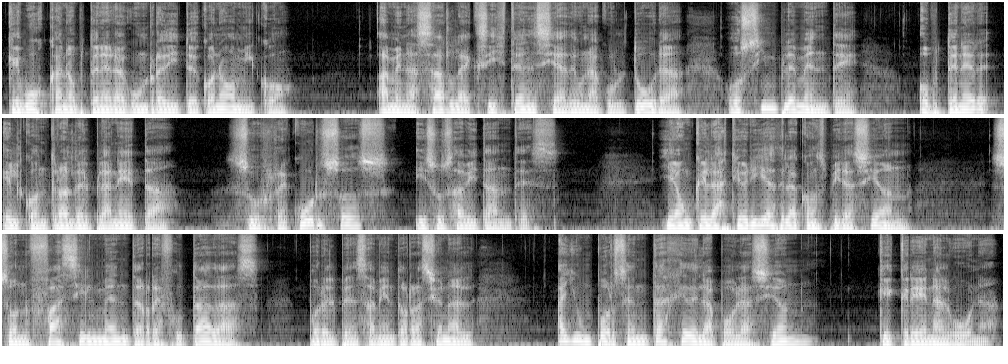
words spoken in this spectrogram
que buscan obtener algún rédito económico, amenazar la existencia de una cultura o simplemente obtener el control del planeta, sus recursos y sus habitantes. Y aunque las teorías de la conspiración son fácilmente refutadas por el pensamiento racional, hay un porcentaje de la población que cree en alguna.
